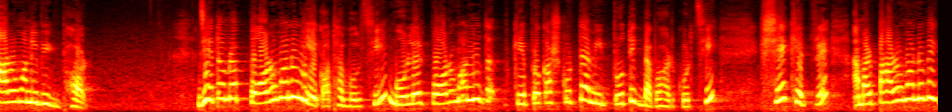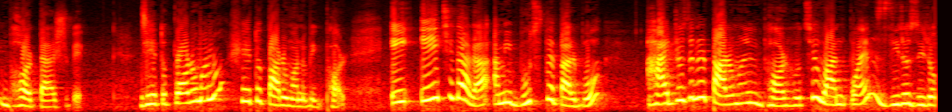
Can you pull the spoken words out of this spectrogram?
পারমাণবিক ভর। যেহেতু আমরা পরমাণু নিয়ে কথা বলছি, মৌলের পরমাণুকে প্রকাশ করতে আমি প্রতীক ব্যবহার করছি, সেক্ষেত্রে আমার পারমাণবিক ভরটা আসবে। যেহেতু পরমাণু, সেহেতু পারমাণবিক ভর। এই এইচ দ্বারা আমি বুঝতে পারব হাইড্রোজেনের পারমাণবিক ভর হচ্ছে one point zero zero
